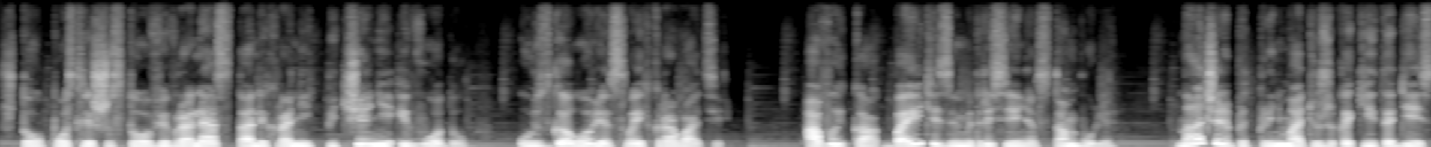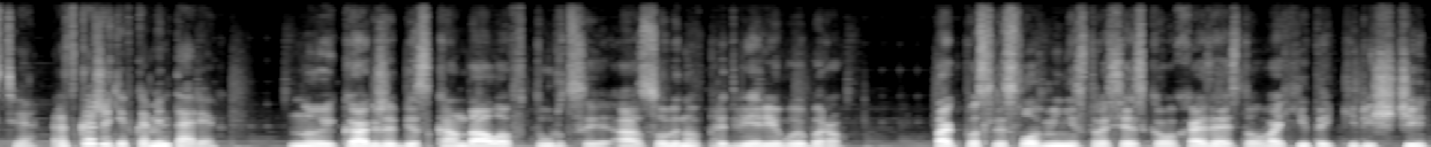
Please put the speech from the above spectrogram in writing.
что после 6 февраля стали хранить печенье и воду, у изголовья своих кроватей. А вы как, боитесь землетрясения в Стамбуле? Начали предпринимать уже какие-то действия? Расскажите в комментариях. Ну и как же без скандалов в Турции, а особенно в преддверии выборов? Так, после слов министра сельского хозяйства Вахита Кирищи,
